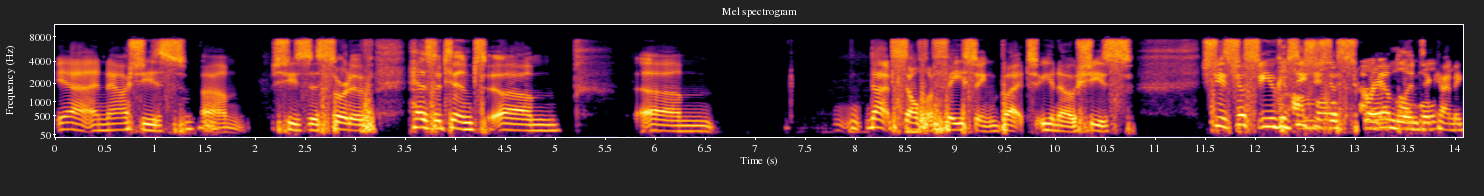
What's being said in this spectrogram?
yeah, and now she's Mhm. um she's this sort of hesitant um um not self-effacing but you know she's she's just you can see she's just kind of scrambling to kind of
